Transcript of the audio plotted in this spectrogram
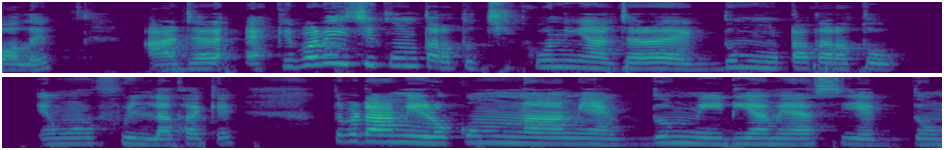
বলে। আর যারা একেবারেই চিকন, তারা তো চিকনই। আর যারা একদম মোটা, তারা তো এমন ফুল্লা থাকে। তো বাট আমি এরকম না, আমি একদম মিডিয়ামে আছি, একদম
